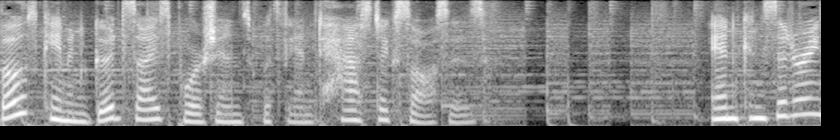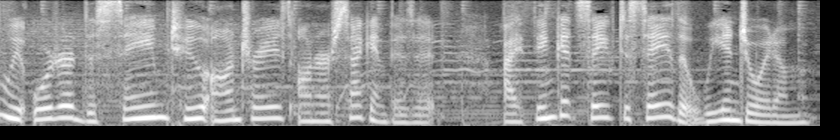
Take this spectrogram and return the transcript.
Both came in good sized portions with fantastic sauces. And considering we ordered the same two entrees on our second visit, I think it's safe to say that we enjoyed them.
